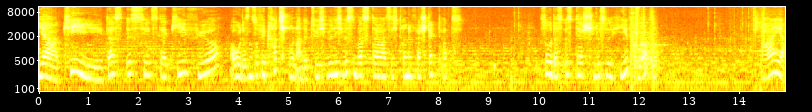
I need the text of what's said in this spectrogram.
Ja, Key. Das ist jetzt der Key für... Oh, da sind so viele Kratzspuren an der Tür. Ich will nicht wissen, was da sich drinnen versteckt hat. So, das ist der Schlüssel hierfür. Ah ja.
